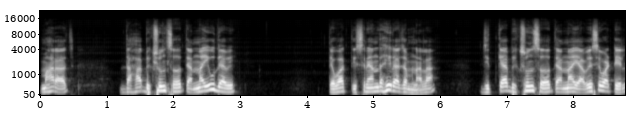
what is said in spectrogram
महाराज दहा भिक्षूंसह त्यांना येऊ द्यावे. तेव्हा तिसऱ्यांदाही राजा म्हणाला जितक्या भिक्षूंसह त्यांना यावेसे वाटेल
